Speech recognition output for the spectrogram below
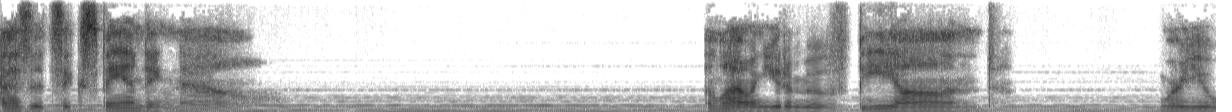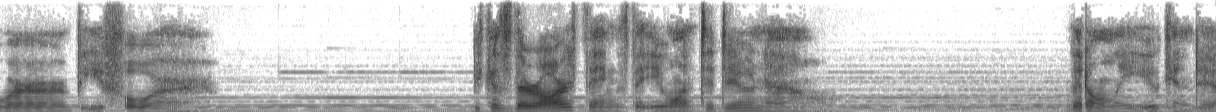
As it's expanding now, allowing you to move beyond where you were before. Because there are things that you want to do now that only you can do.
